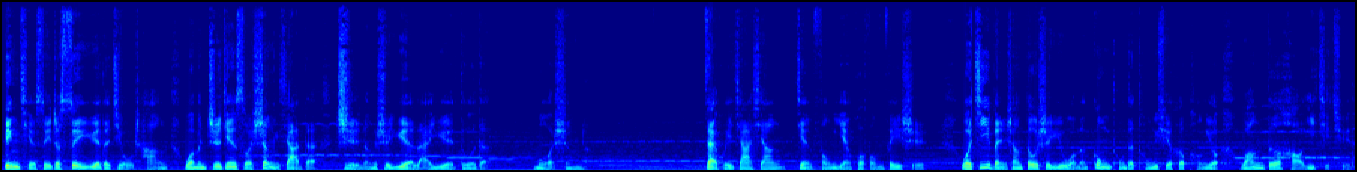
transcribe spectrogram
并且随着岁月的久长，我们之间所剩下的只能是越来越多的陌生了。再回家乡见冯岩或冯飞时，我基本上都是与我们共同的同学和朋友王德好一起去的。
